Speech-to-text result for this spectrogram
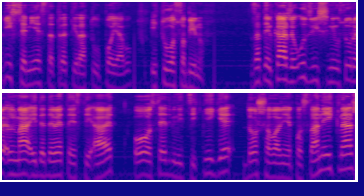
više mjesta tretira tu pojavu i tu osobinu. Zatim kaže uzvišni u suru El-Ma'ide 19. ajet, o sljedbenici knjige, došao vam je poslanik naš,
